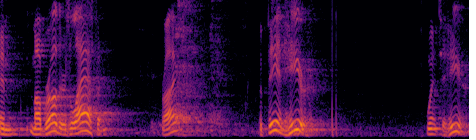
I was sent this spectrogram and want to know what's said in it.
And my brother's laughing, right? But then here went to here.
